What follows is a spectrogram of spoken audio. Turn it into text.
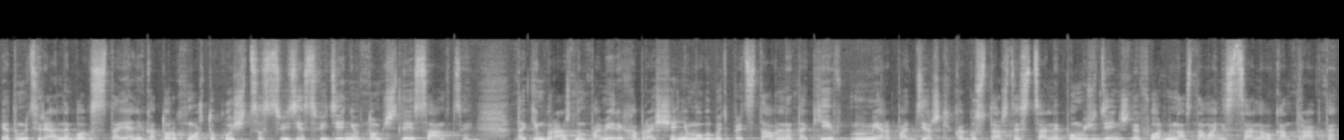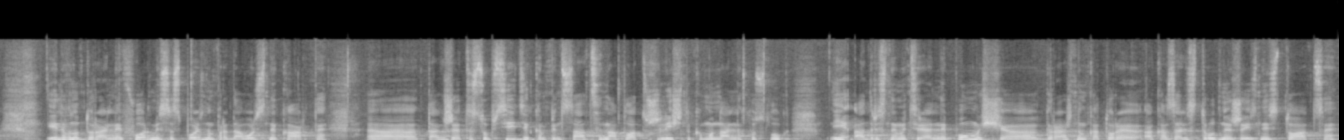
Это материальное благосостояние которых может укущиться в связи с введением в том числе и санкций. Таким гражданам по мере их обращения могут быть представлены такие меры поддержки, как государственная социальная помощь в денежной форме на основании социального контракта или в натуральной форме с использованием продовольственной карты. Э, также это субсидии, компенсации на оплату жилищно-коммунальных услуг и адресная материальная помощь э, гражданам, которые оказались в трудной жизненной ситуации.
